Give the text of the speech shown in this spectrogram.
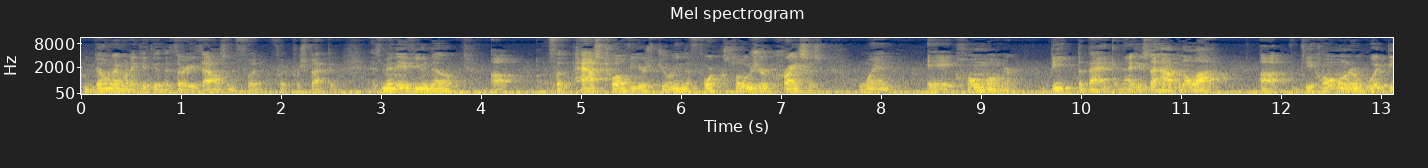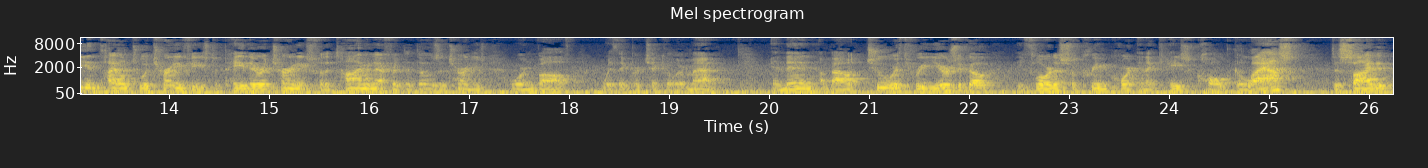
who don't, I want to give you the 30,000 foot, foot perspective. As many of you know, uh, for the past 12 years during the foreclosure crisis, when a homeowner beat the bank, and that used to happen a lot, uh, the homeowner would be entitled to attorney fees to pay their attorneys for the time and effort that those attorneys were involved with a particular matter. And then about two or three years ago, the Florida Supreme Court in a case called Glass decided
